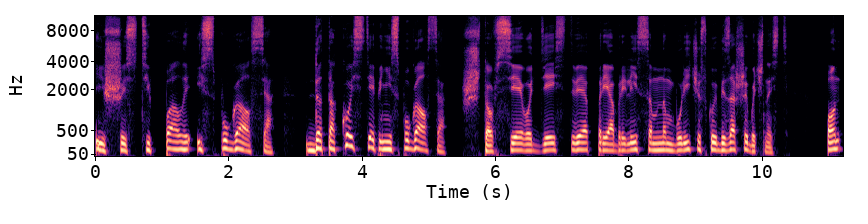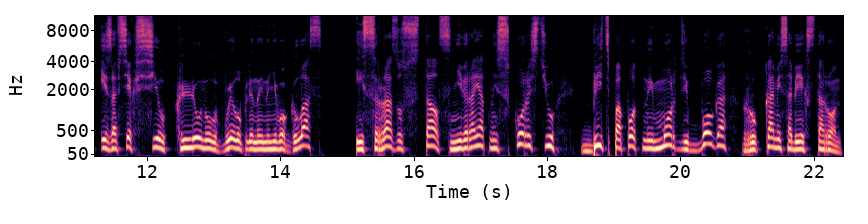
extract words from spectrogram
и Шестипалый испугался — до такой степени испугался, что все его действия приобрели сомнамбулическую безошибочность. Он изо всех сил клюнул вылупленный на него глаз и сразу стал с невероятной скоростью бить по потной морде Бога руками с обеих сторон.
